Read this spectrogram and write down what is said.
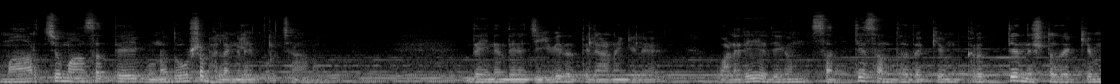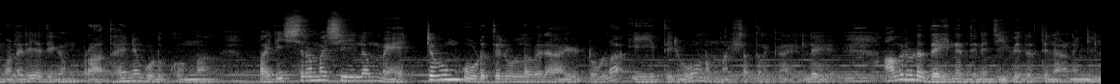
മാർച്ച് മാസത്തെ ഗുണദോഷ ഫലങ്ങളെക്കുറിച്ചാണ് ദൈനംദിന ജീവിതത്തിലാണെങ്കിൽ വളരെയധികം സത്യസന്ധതയ്ക്കും കൃത്യനിഷ്ഠതയ്ക്കും വളരെയധികം പ്രാധാന്യം കൊടുക്കുന്ന പരിശ്രമശീലം ഏറ്റവും കൂടുതലുള്ളവരായിട്ടുള്ള ഈ തിരുവോണം നക്ഷത്രക്കാരിൽ അവരുടെ ദൈനംദിന ജീവിതത്തിലാണെങ്കിൽ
